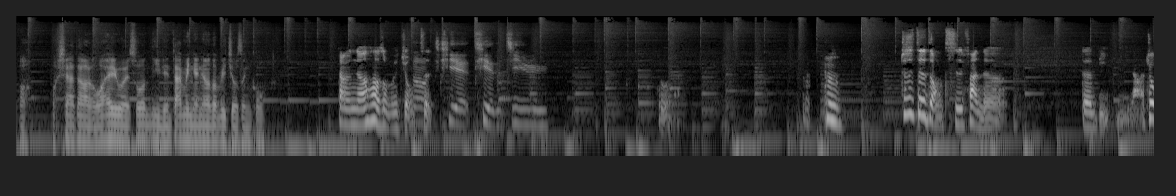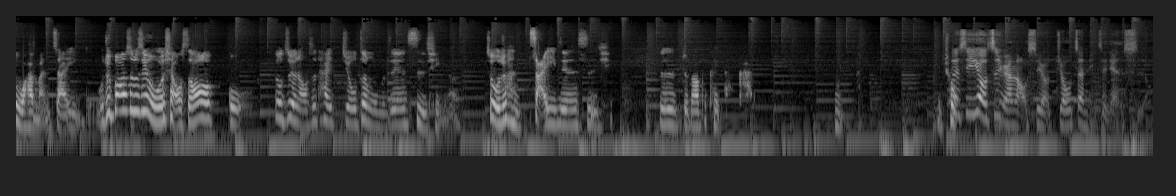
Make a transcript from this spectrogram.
哦，我吓到了，我还以为说你连大便尿尿都被纠正过。他们他怎么纠正？铁铁的纪律，对，就是这种吃饭的的礼仪啦，就我还蛮在意的。我就不知道是不是因为我小时候，我幼稚园老师太纠正我们这件事情了，所以我就很在意这件事情，就是嘴巴不可以打开。嗯，没错。这是幼稚园老师有纠正你这件事哦。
